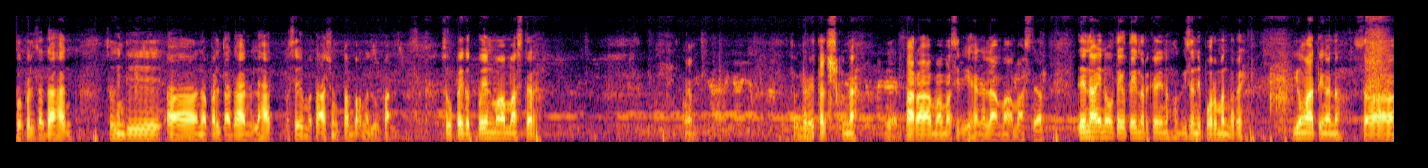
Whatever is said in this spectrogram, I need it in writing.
so piltadahan. So hindi ah, napaltadahan lahat kasi mataas yung tambak na lupa. So paikot po yan mga master. Ayan. So niretouch ko na. Ayan, para mamasilihan na lang mga master. Then uh, inutay-utay na rin kanina ng ni Foreman na rin. Yung ating ano sa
